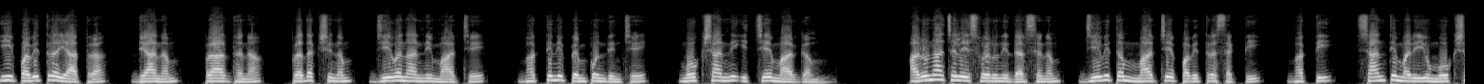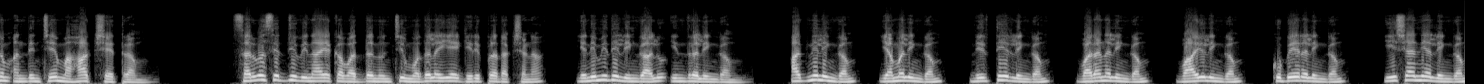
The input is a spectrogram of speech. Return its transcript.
ఈ పవిత్ర యాత్ర ధ్యానం ప్రార్థన ప్రదక్షిణం జీవనాన్ని మార్చే భక్తిని పెంపొందించే మోక్షాన్ని ఇచ్చే మార్గం. అరుణాచలేశ్వరుని దర్శనం జీవితం మార్చే పవిత్ర శక్తి భక్తి శాంతి మరియు మోక్షం అందించే మహాక్షేత్రం. సర్వసిద్ధి వినాయక వద్ద నుంచి మొదలయ్యే గిరిప్రదక్షిణ ఎనిమిది లింగాలు ఇంద్రలింగం. అగ్నిలింగం యమలింగం నిర్తీర్లింగం వరణలింగం వాయులింగం కుబేరలింగం ఈశాన్యలింగం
